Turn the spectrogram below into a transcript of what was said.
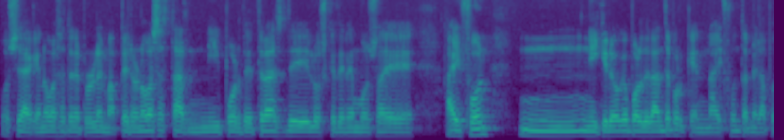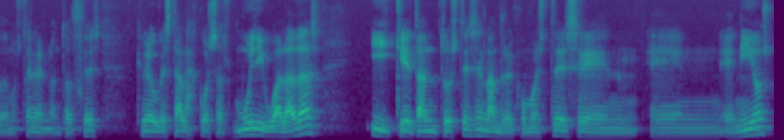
o sea que no vas a tener problema, pero no vas a estar ni por detrás de los que tenemos eh, iPhone, mm, ni creo que por delante, porque en iPhone también la podemos tener, ¿no? Entonces creo que están las cosas muy igualadas y que tanto estés en Android como estés en, en, iOS,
